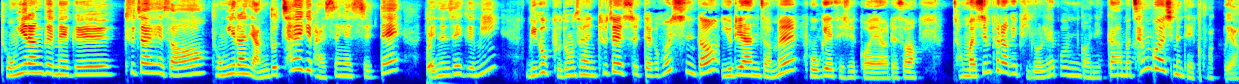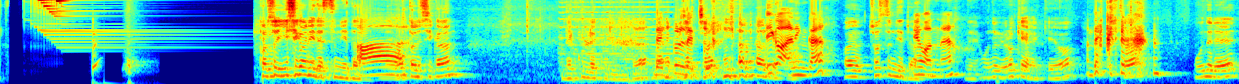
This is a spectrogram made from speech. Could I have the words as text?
동일한 금액을 투자해서 동일한 양도 차익이 발생했을 때 내는 세금이 미국 부동산에 투자했을 때가 훨씬 더 유리한 점을 보게 되실 거예요. 그래서 정말 심플하게 비교를 해본 거니까 한번 참고하시면 될 것 같고요. 벌써 이 시간이 됐습니다. 아. 네, 어떤 시간? 내꿀내꿀. 보셨죠? 이거 아닌가요? 어, 좋습니다. 이거 맞나요? 네, 오늘 이렇게 갈게요. 자, 오늘의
